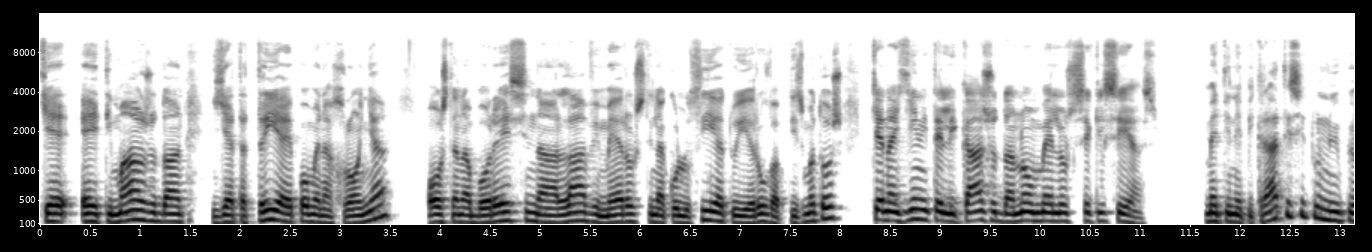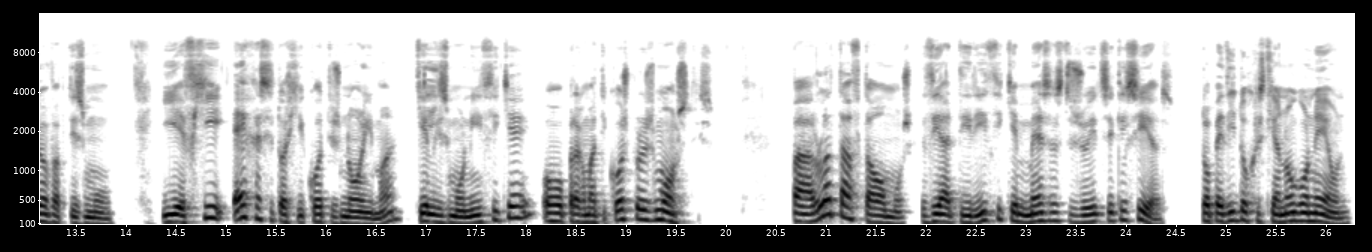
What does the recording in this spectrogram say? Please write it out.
και ετοιμάζονταν για τα τρία επόμενα χρόνια ώστε να μπορέσει να λάβει μέρος στην ακολουθία του Ιερού Βαπτίσματος και να γίνει τελικά ζωντανό μέλος της Εκκλησίας. Με την επικράτηση του νηπιού βαπτισμού, η ευχή έχασε το αρχικό της νόημα και λησμονήθηκε ο πραγματικός προορισμός της. Παρόλα τα αυτά όμως διατηρήθηκε μέσα στη ζωή της Εκκλησίας. Το παιδί των χριστιανών γονέων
